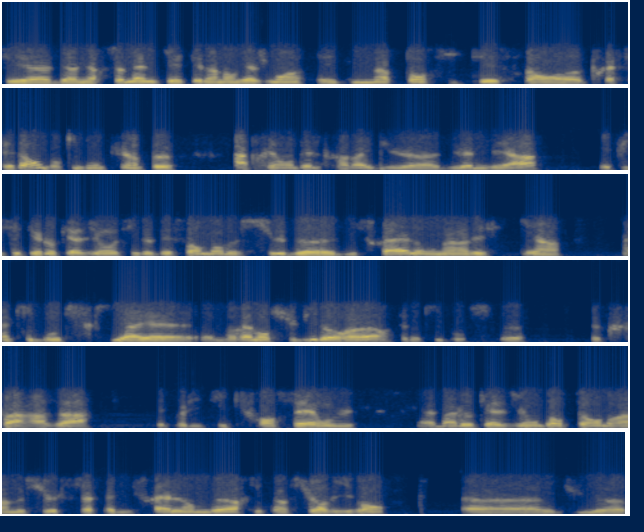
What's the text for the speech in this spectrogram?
ces dernières semaines, qui a été d'un engagement et d'une intensité sans précédent. Donc, ils ont pu un peu appréhender le travail du, du MDA. Et puis, c'était l'occasion aussi de descendre dans le sud d'Israël. On a investi un, un kibbutz qui a vraiment subi l'horreur. C'est le kibbutz de de Kfar Haza. Les politiques français ont eu euh, bah, l'occasion d'entendre un monsieur qui s'appelle Israël Lander, qui est un survivant euh, du euh,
